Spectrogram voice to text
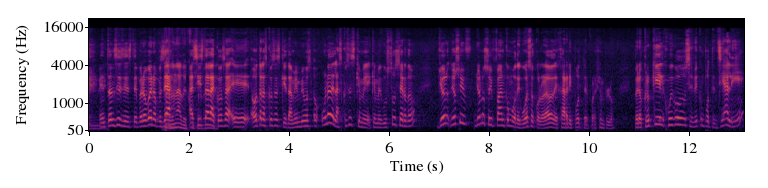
Entonces, este, pero bueno, pues ya, así está la cosa. Eh, otras cosas que también vimos. Una de las cosas que me, que me gustó, Cerdo, yo, yo, soy, yo no soy fan como de Hueso Colorado de Harry Potter, por ejemplo. Pero creo que el juego se ve con potencial, ¿eh?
